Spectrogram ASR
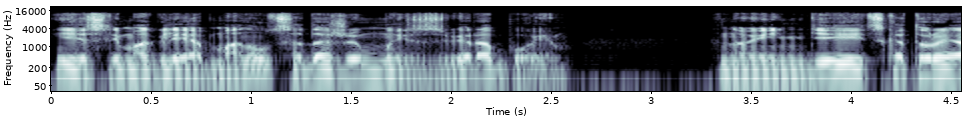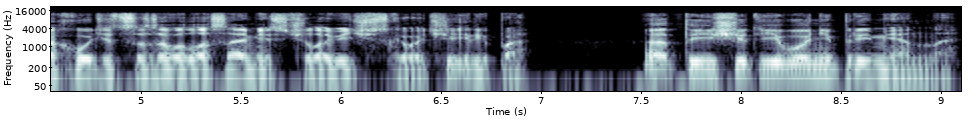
если могли обмануться даже мы с зверобоем. Но индеец, который охотится за волосами с человеческого черепа, отыщет его непременно.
